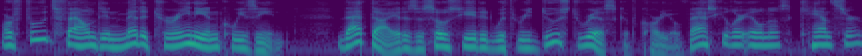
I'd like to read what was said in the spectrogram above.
are foods found in Mediterranean cuisine. That diet is associated with reduced risk of cardiovascular illness, cancer,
